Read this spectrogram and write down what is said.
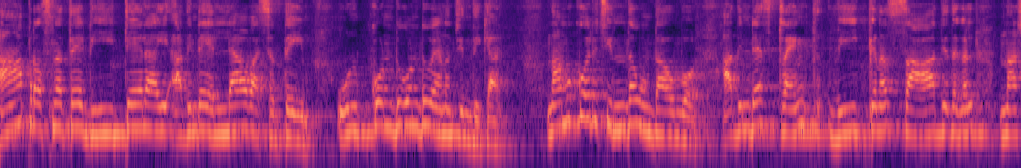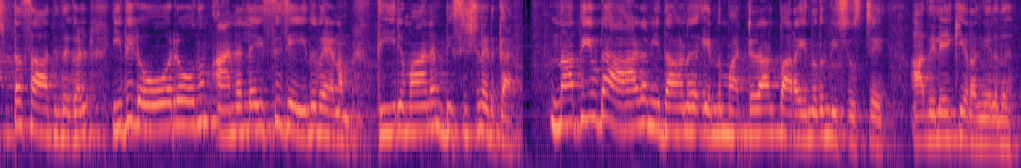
ആ പ്രശ്നത്തെ ഡീറ്റെയിൽ ആയി അതിന്റെ എല്ലാ വശത്തെയും ഉൾക്കൊണ്ടുകൊണ്ട് വേണം ചിന്തിക്കാൻ. നമുക്കൊരു ചിന്ത ഉണ്ടാവുമ്പോൾ അതിന്റെ സ്ട്രെങ്ത് വീക്ക്നെസ് സാധ്യതകൾ നഷ്ടസാധ്യതകൾ ഇതിലോരോന്നും അനലൈസ് ചെയ്ത് വേണം തീരുമാനം ഡിസിഷൻ എടുക്കാൻ. നദിയുടെ ആഴം ഇതാണ് എന്ന് മറ്റൊരാൾ പറയുന്നതും വിശ്വസിച്ച് അതിലേക്ക് ഇറങ്ങരുത്.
